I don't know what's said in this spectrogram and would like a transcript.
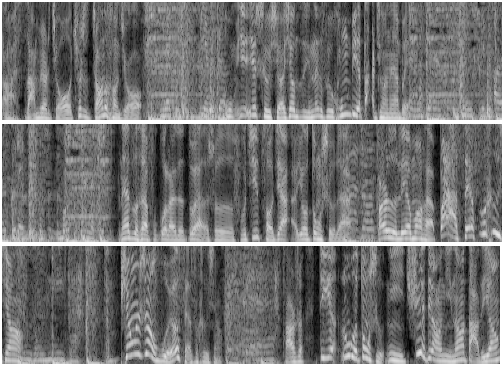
啊，是咱们这儿的骄傲，确实真的很骄傲。红一一首想象自己那个时候红遍大江南北。男子汉扶过来的段子是夫妻吵架要动手了，儿子连忙喊爸三思后行。凭什么我要三思后行？他儿说：第一，如果动手，你确定你能打得赢？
